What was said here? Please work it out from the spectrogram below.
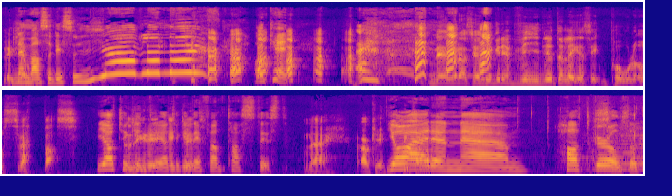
Liksom. Nej men alltså det är så jävla nice! Okej, Nej, men alltså, jag tycker det är vidrigt att lägga sig i pool och svettas. jag tycker Jag tycker inte det Jag tycker det är fantastiskt. Nej, okej. Jag skitsamma. är en ehm, hot girl så att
